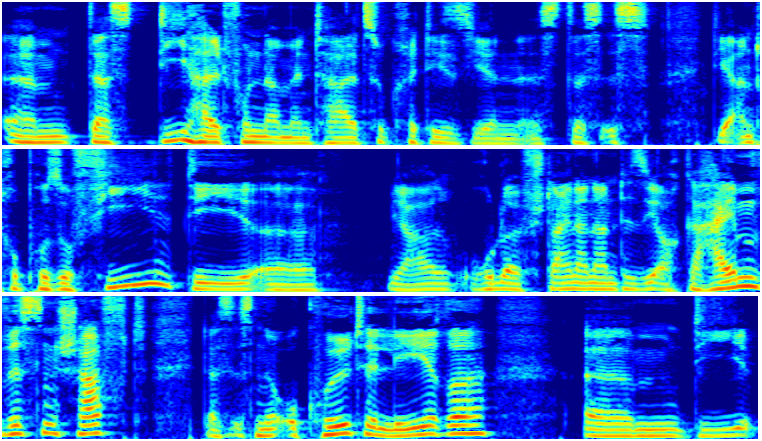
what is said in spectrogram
ähm, dass die halt fundamental zu kritisieren ist. Das ist die Anthroposophie, die äh, ja, Rudolf Steiner nannte sie auch Geheimwissenschaft. Das ist eine okkulte Lehre, ähm, die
